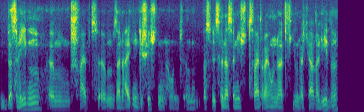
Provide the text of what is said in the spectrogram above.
das Leben ähm, schreibt ähm, seine eigenen Geschichten und ähm, was willst du, dass wenn ich 200, 300, 400 Jahre lebe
